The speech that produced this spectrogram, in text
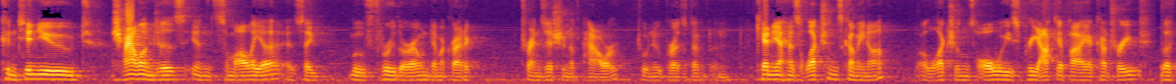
Continued challenges in Somalia as they move through their own democratic transition of power to a new president. And Kenya has elections coming up. Elections always preoccupy a country. The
